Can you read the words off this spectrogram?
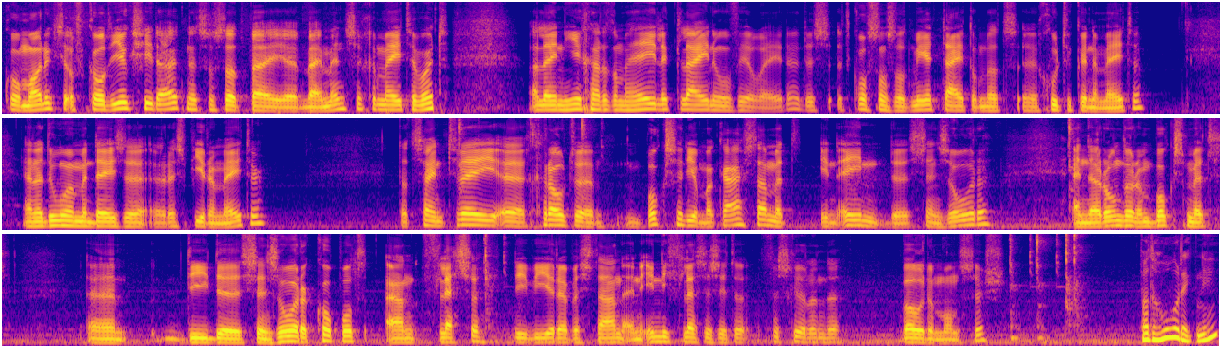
of kooldioxide uit, net zoals dat bij, uh, bij mensen gemeten wordt. Alleen hier gaat het om hele kleine hoeveelheden. Dus het kost ons wat meer tijd om dat goed te kunnen meten. En dat doen we met deze respirometer. Dat zijn twee uh, grote boxen die op elkaar staan met in één de sensoren. En daaronder een box met, uh, die de sensoren koppelt aan flessen die we hier hebben staan. En in die flessen zitten verschillende bodemmonsters. Wat hoor ik nu?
